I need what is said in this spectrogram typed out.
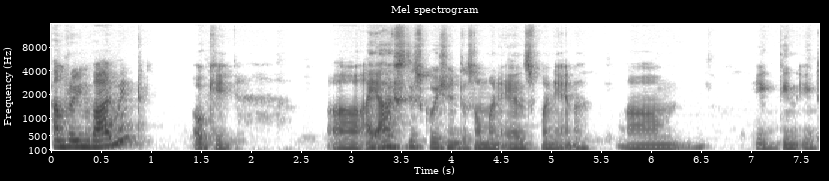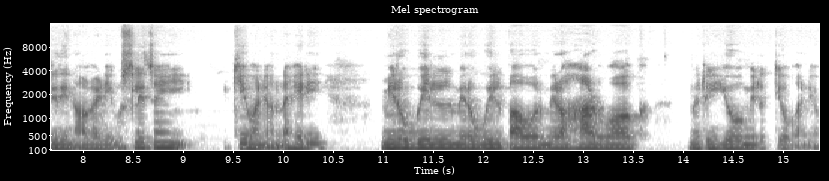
हाम्रो environment okay I ask this question to someone else पनि होइन एक दिन एक दुई दिन अगाडि उसले चाहिँ के भन्यो भन्दाखेरि मेरो विल मेरो विल पावर मेरो हार्ड वर्क मेरो यो मेरो त्यो भन्यो।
